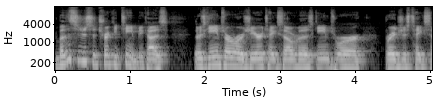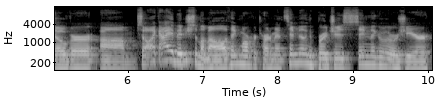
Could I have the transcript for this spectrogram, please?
But this is just a tricky team because there's games where Rozier takes over. There's games where Bridges takes over. Um, so like I have interest in LaMelo. I think more of a tournament. Same thing with Bridges. Same thing with Rozier.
